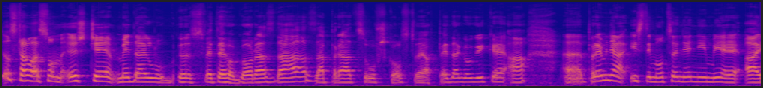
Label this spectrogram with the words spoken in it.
Dostala som ešte medailu e, svätého Gorazda za prácu v školstve a v pedagogike a e, pre mňa istým ocenením je aj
